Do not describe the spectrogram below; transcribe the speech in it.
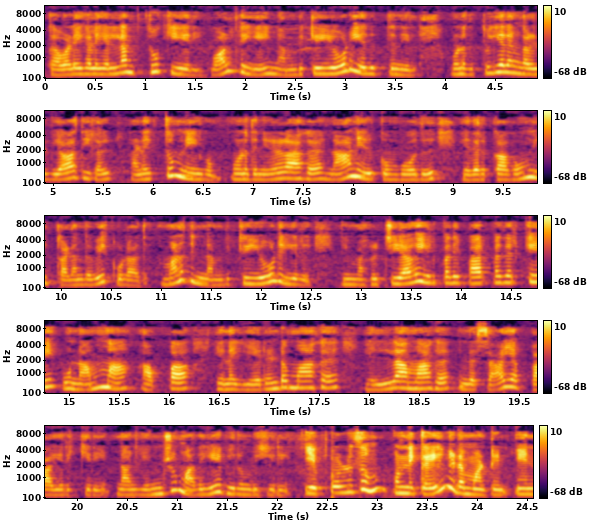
கவலைகளை எல்லாம் தூக்கி ஏறி வாழ்க்கையை நம்பிக்கையோடு எதிர்த்து நில். உனது துயரங்கள் வியாதிகள் அனைத்தும் நீங்கும். உனது நிழலாக நான் இருக்கும்போது எதற்காகவும் நீ கலங்கவே கூடாது. மனதின் நம்பிக்கையோடு இரு. நீ மகிழ்ச்சியாக இருப்பதை பார்ப்பதற்கே உன் அம்மா அப்பா என இரண்டுமாக எல்லாமாக இந்த சாயப்பா இருக்கிறேன். நான் என்றும் அதையே விரும்புகிறேன். எப்பொழுதும் உன்னை கைவிட மாட்டேன். என்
